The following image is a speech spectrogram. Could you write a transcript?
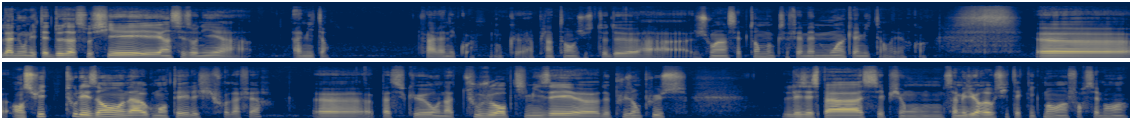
Là, nous, on était deux associés et un saisonnier à, mi-temps. Enfin, à l'année, quoi. Donc, euh, à plein temps, juste de à juin, septembre. Donc, ça fait même moins qu'à mi-temps, d'ailleurs, quoi. Euh, ensuite, tous les ans, on a augmenté les chiffres d'affaires parce qu'on a toujours optimisé de plus en plus les espaces et puis on s'améliorait aussi techniquement, hein, forcément. Hein.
